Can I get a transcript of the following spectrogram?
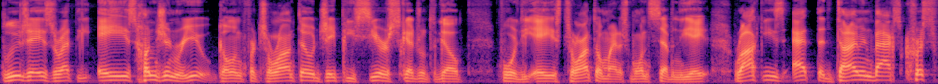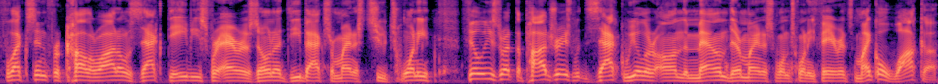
Blue Jays are at the A's. Hyun Jin Ryu going for Toronto. JP Sears scheduled to go for the A's. Toronto minus 178. Rockies at the Diamondbacks. Chris Flexen for Colorado. Zach Davies for Arizona. D backs are minus 220. Phillies are at the Padres with Zack Wheeler on the mound. They're minus 120 favorites. Michael Wacha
